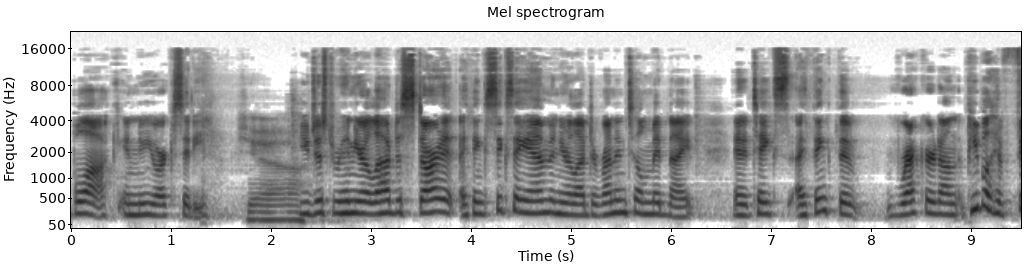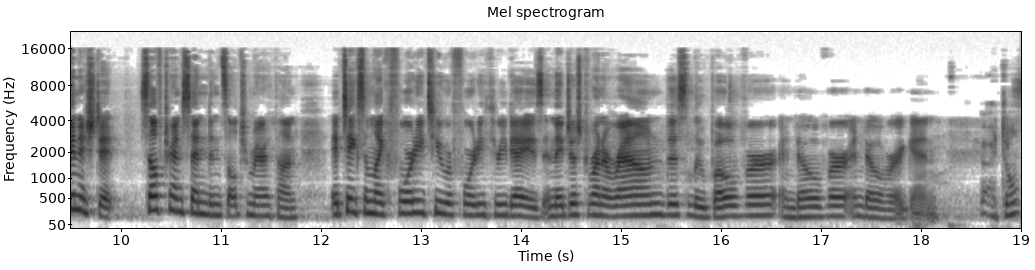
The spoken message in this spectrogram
block in New York City. yeah. You just and you're allowed to start at I think six a.m. and you're allowed to run until midnight. And it takes I think the record on people have finished it. Self Transcendence Ultramarathon. It takes them like 42 or 43 days, and they just run around this loop over and over and over again. I don't.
